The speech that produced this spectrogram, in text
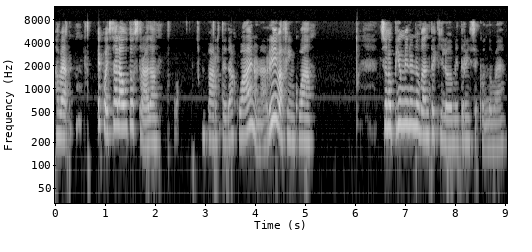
Vabbè, e questa è l'autostrada. Parte da qua e non arriva fin qua. Sono più o meno 90 km secondo me,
